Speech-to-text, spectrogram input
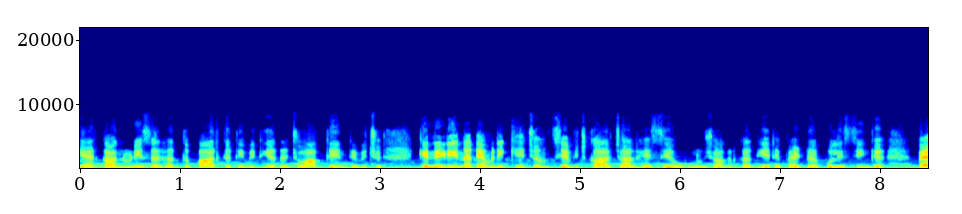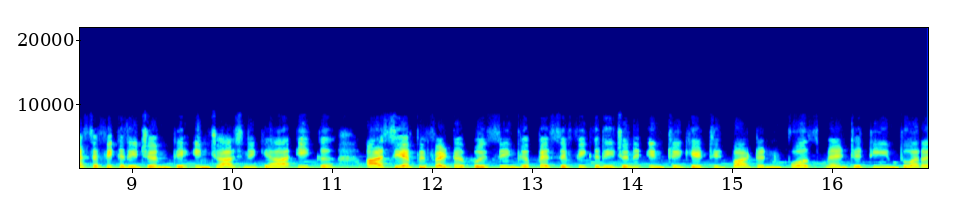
ਗੈਰ ਕਾਨੂੰਨੀ ਸਰਹੱਦ ਪਾਰ ਗਤੀਵਿਧੀਆਂ ਦਾ ਜਵਾਬ ਦੇਣ ਦੇ ਵਿੱਚ ਕੈਨੇਡੀਅਨ ਅਤੇ ਅਮਰੀਕੀ ਏਜੰਸੀਆਂ ਵਿਚਕਾਰ ਚੱਲ ਰਹੇ ਸਹਿਯੋਗ ਨੂੰ ਉਜਾਗਰ ਕਰਦੀ ਹੈ ਤੇ ਫੈਡਰਲ ਪੁਲਿਸਿੰਗ ਪੈਸੀਫਿਕ ਰੀਜਨ ਦੇ ਇੰਚਾਰਜ ਨੇ ਕਿਹਾ, ਇੱਕ RCMP federal policing Pacific region integrated partner enforcement team ਦੁਆਰਾ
